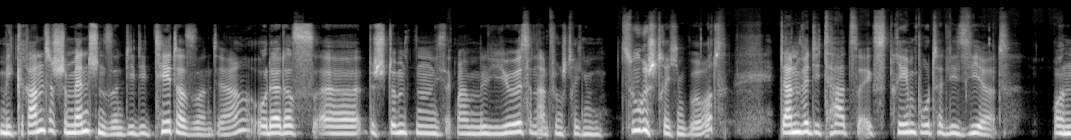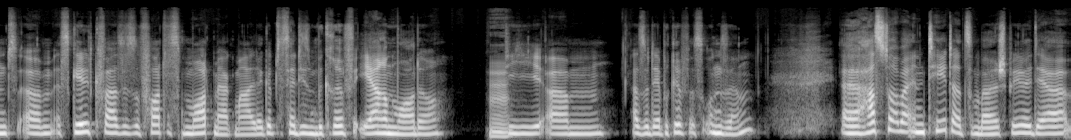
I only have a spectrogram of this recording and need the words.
migrantische Menschen sind, die die Täter sind, ja, oder dass äh, bestimmten, ich sag mal, Milieus in Anführungsstrichen zugestrichen wird, dann wird die Tat so extrem brutalisiert. Und ähm, es gilt quasi sofort das Mordmerkmal. Da gibt es ja diesen Begriff Ehrenmorde, hm. die, ähm, also der Begriff ist Unsinn. Äh, hast du aber einen Täter zum Beispiel, der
